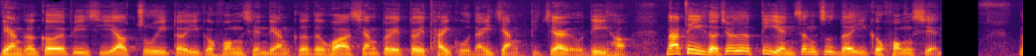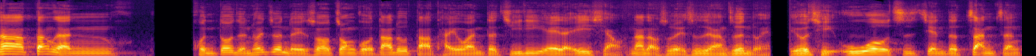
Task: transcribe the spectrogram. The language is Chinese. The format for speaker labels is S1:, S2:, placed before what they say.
S1: 两个各位必须要注意的一个风险，两个的话相对对台股来讲比较有利哈。那第一个就是地缘政治的一个风险。那当然很多人会认为说中国大陆打台湾的几率越来越小，那老师也是这样认为。尤其乌俄之间的战争，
